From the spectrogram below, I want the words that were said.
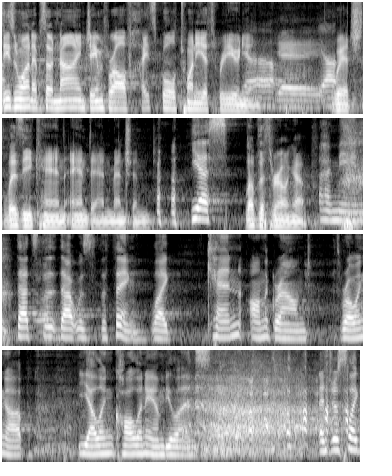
Season one, episode nine, James Rolfe High School 20th Reunion, Yay. Yeah. which Lizzie, Ken, and Dan mentioned. Yes, Love the throwing up. I mean that's the that was the thing. Like Ken on the ground, throwing up, yelling, "Call an ambulance," and just like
